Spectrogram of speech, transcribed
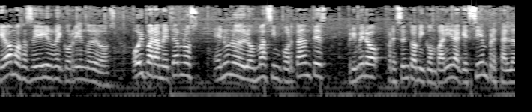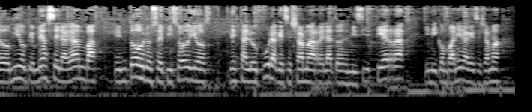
que vamos a seguir recorriendo de vos. Hoy para meternos en uno de los más importantes, primero presento a mi compañera que siempre está al lado mío, que me hace la gamba en todos los episodios de esta locura que se llama Relatos de mi Tierra, y mi compañera que se llama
